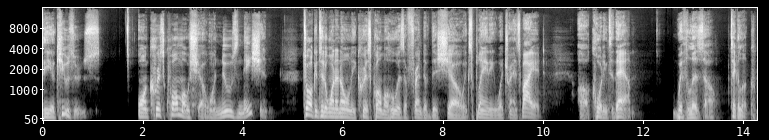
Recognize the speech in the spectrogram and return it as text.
the accusers on Chris Cuomo's show on News Nation, talking to the one and only Chris Cuomo, who is a friend of this show, explaining what transpired, uh, according to them, with Lizzo. Take a look.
